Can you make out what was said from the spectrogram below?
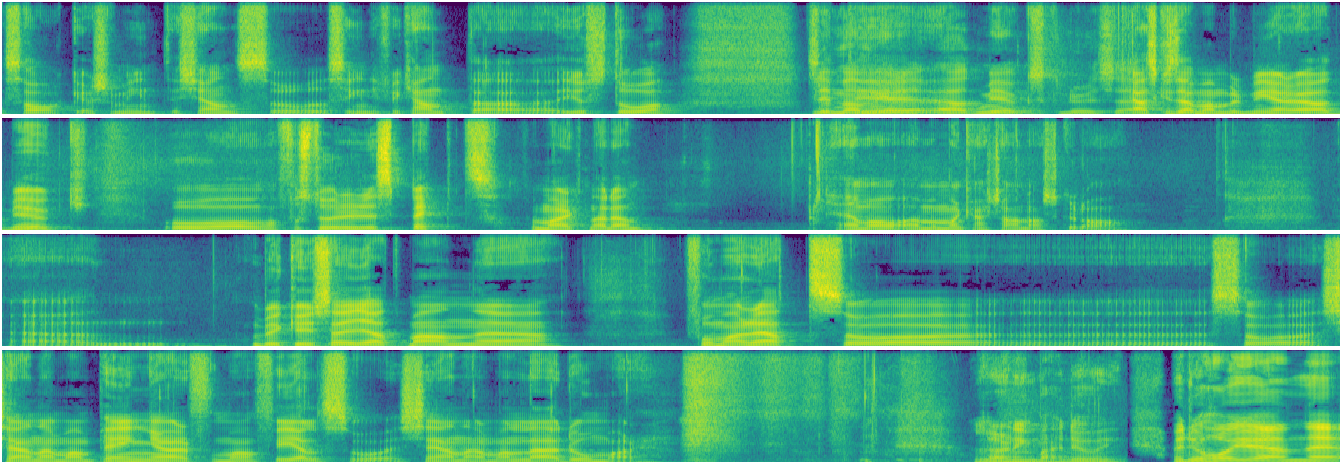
saker som inte känns så signifikanta just då. Blir man det, mer ödmjuk, skulle du säga? Jag skulle säga att man blir mer ödmjuk och man får större respekt för marknaden än vad, än vad man kanske annars skulle ha. Uh, man brukar ju säga att man... Får man rätt så, så tjänar man pengar. Får man fel så tjänar man lärdomar. Learning by doing. Men du har ju en... Eh,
